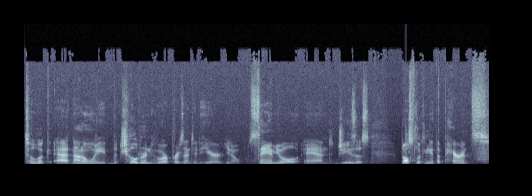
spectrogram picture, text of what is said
to look at not only the children who are presented here, you know, Samuel and Jesus, but also looking at the parents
